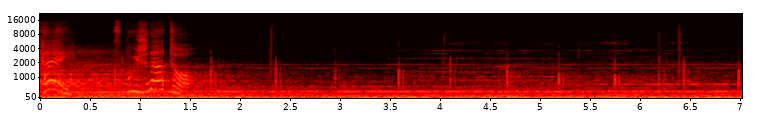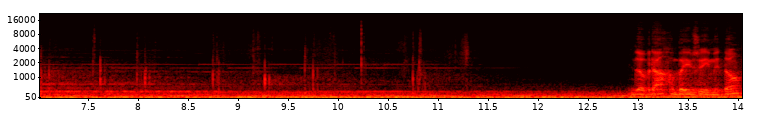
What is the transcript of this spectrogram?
Hej, spójrz na to! Obejrzyjmy to.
